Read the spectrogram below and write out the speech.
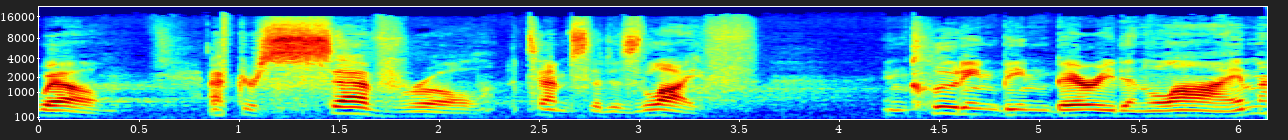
Well, after several attempts at his life, including being buried in lime,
